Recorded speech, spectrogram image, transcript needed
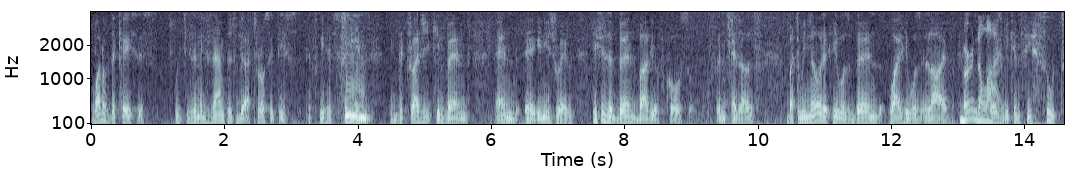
one of the cases, which is an example to the atrocities that we have seen in the tragic event and uh, in Israel. This is a burned body, of course, of an adult, but we know that he was burned while he was alive. Burned alive. Because we can see soot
